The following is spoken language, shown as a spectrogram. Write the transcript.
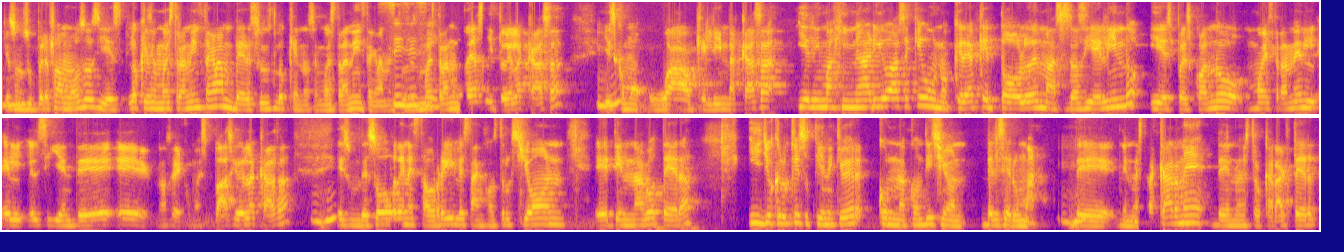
que son súper famosos y es lo que se muestra en Instagram versus lo que no se muestra en Instagram. Entonces muestran un pedacito de la casa y es como, wow, qué linda casa. Y el imaginario hace que uno crea que todo lo demás es así de lindo y después cuando muestran el, el, siguiente, eh, no sé, como espacio de la casa, es un desorden, está horrible, está en construcción, eh, tiene una gotera. Y yo creo que eso tiene que ver con una condición del ser humano de, nuestra carne, de nuestro carácter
